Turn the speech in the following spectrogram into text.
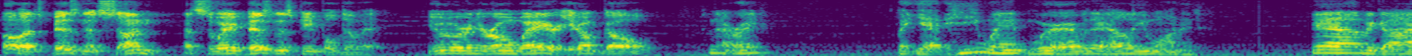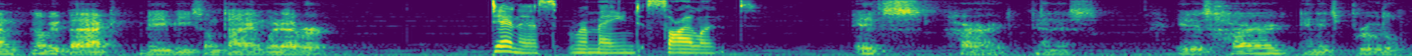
Oh, that's business, son. That's the way business people do it. You earn your own way or you don't go. Isn't that right? But yet he went wherever the hell he wanted. Yeah, I'll be gone. I'll be back. Maybe sometime, whenever. Dennis remained silent. It's hard, Dennis. It is hard and it's brutal.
